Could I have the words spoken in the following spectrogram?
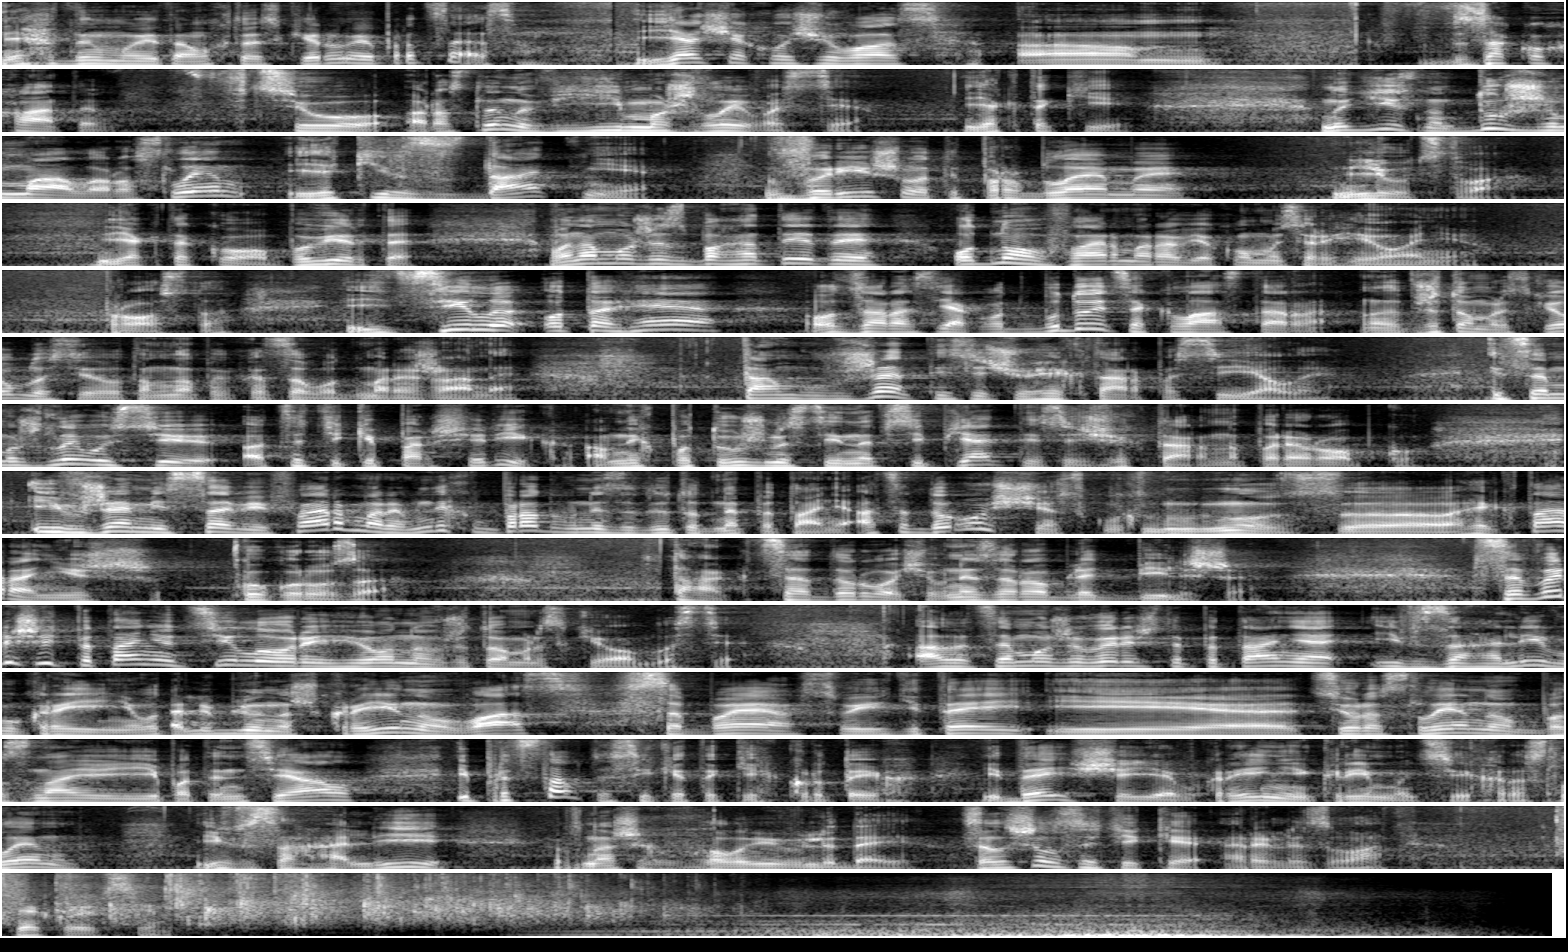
Я думаю, там хтось керує процесом. Я ще хочу вас ем, закохати в цю рослину, в її можливості як такі. Ну дійсно дуже мало рослин, які здатні вирішувати проблеми людства. Як такого. Повірте, вона може збагатити одного фермера в якомусь регіоні. Просто. І ціле ОТГ, от зараз як от будується кластер в Житомирській області, там, наприклад, завод мережани, там вже тисячу гектар посіяли. І це можливості, а це тільки перший рік, а в них потужності на всі 5 тисяч гектар на переробку. І вже місцеві фермери, в них, правда, вони задають одне питання: а це дорожче ну, з е, гектара, ніж кукуруза? Так, це дорожче, вони зароблять більше. Це вирішить питання цілого регіону в Житомирській області. Але це може вирішити питання і взагалі в Україні. От я люблю нашу країну, вас, себе, своїх дітей і е, цю рослину, бо знаю її потенціал. І представте, скільки таких крутих ідей ще є в Україні, крім цих рослин, і взагалі в наших в голові в людей. Залишилося тільки реалізувати. Дякую всім.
